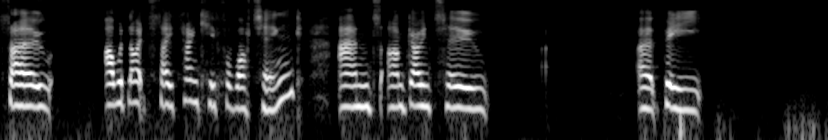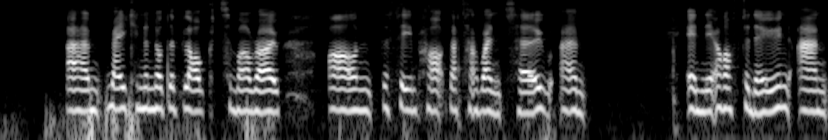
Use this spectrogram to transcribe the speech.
so I would like to say thank you for watching and I'm going to uh, be um, making another vlog tomorrow on the theme park that I went to um, in the afternoon and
